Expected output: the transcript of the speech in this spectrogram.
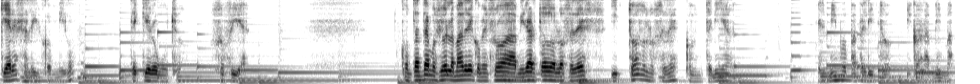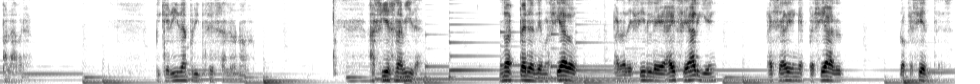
¿Quieres salir conmigo? Te quiero mucho, Sofía. Con tanta emoción la madre comenzó a mirar todos los CDs y todos los CDs contenían el mismo papelito y con las mismas palabras. Mi querida princesa Leonor, así es la vida. No esperes demasiado para decirle a ese alguien, a ese alguien especial, lo que sientes.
